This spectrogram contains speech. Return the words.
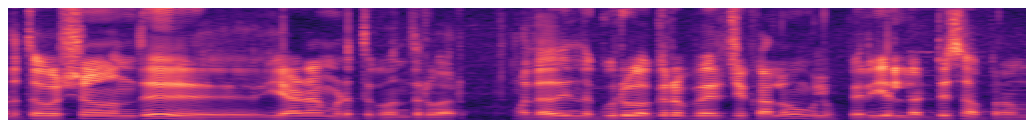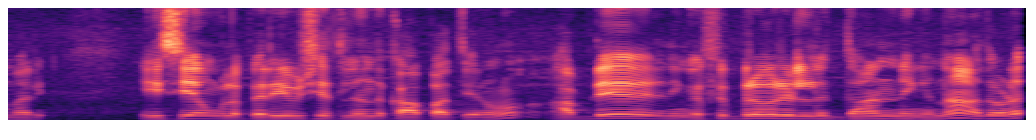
அடுத்த வருஷம் வந்து ஏழாம் இடத்துக்கு வந்துடுவார் அதாவது இந்த குரு வக்ர பயிற்சி காலம் உங்களுக்கு பெரிய லட்டு சாப்பிட்ற மாதிரி. ஈஸியாக உங்களை பெரிய விஷயத்துலேருந்து காப்பாற்றிடும் அப்படியே நீங்கள் பிப்ரவரியில் தாண்டினீங்கன்னா அதோட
